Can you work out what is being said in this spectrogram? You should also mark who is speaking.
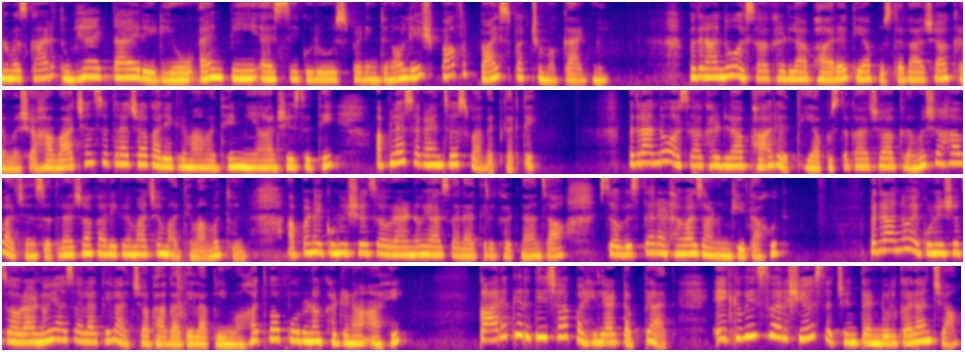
Speaker 1: नमस्कार तुम्ही ऐकताय radio N P S C Guru spreading the knowledge पाफट by Spectrum Academy मित्रांनो असा घडला भारत या पुस्तकाच्या क्रमशः वाचन सत्राच्या कार्यक्रमामध्ये मी आर जे आपल्या सगळ्यांचं स्वागत करते. मित्रांनो असा घडला भारत या पुस्तकाच्या क्रमशः वाचन सत्राच्या कार्यक्रमाच्या माध्यमामधून. आपण एकोणीसशे चौऱ्याण्णव या सालातील घटनांचा सविस्तर आढावा जाणून घेत आहोत. मित्रांनो एकोणीसशे चौऱ्याण्णव या सालातील आजच्या भागातील आपली महत्त्वपूर्ण घटना आहे कारकिर्दीच्या पहिल्या टप्प्यात एकवीस वर्षीय सचिन तेंडुलकरांच्या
